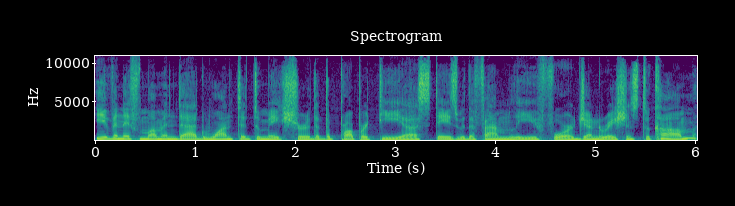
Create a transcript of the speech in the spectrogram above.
even if mom and dad wanted to make sure that the property uh, stays with the family for generations to come,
